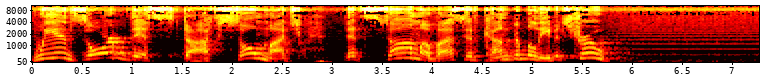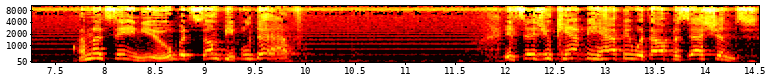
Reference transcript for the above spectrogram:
We absorb this stuff so much that some of us have come to believe it's true. I'm not saying you, but some people have. It says you can't be happy without possessions.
